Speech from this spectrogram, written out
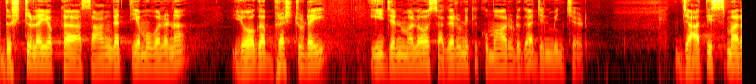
దుష్టుల యొక్క సాంగత్యము వలన యోగభ్రష్టుడై ఈ జన్మలో సగరునికి కుమారుడుగా జన్మించాడు. జాతిస్మర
